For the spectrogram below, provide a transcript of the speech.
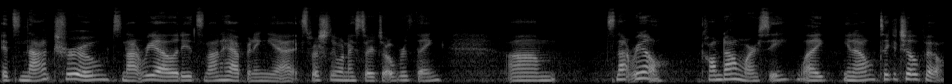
it's not true. It's not reality. It's not happening yet, especially when I start to overthink. Um, it's not real. Calm down, Marcy. Like, you know, take a chill pill.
